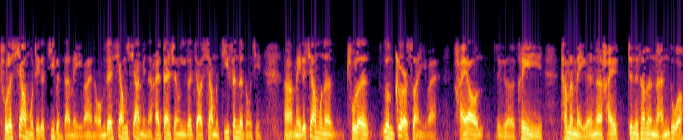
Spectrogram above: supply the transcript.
除了项目这个基本单位以外呢，我们在项目下面呢还诞生了一个叫项目积分的东西啊。每个项目呢，除了论个算以外，还要这个可以，他们每个人呢还针对他们的难度啊、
